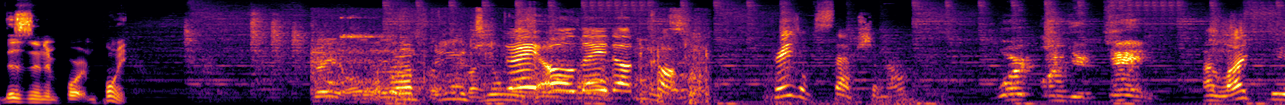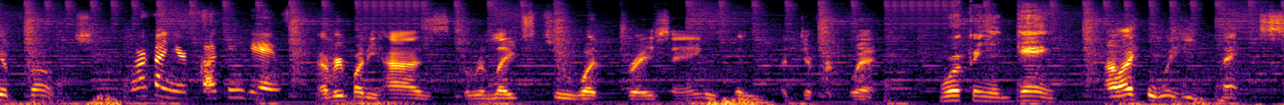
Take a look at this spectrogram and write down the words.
This is an important point. DreAllDay.com. Pretty exceptional. Work on your game. I like the approach. Work on your fucking game. Everybody has relates to what Dre's saying in a different way. Work on your game. I like the way he thinks.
